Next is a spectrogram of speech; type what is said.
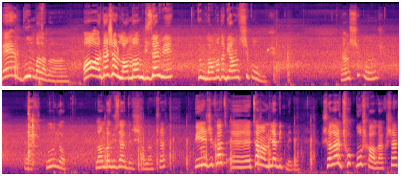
Ve bumbalaba. Aa arkadaşlar lambam güzel mi? Dur lambada bir yanlışlık olmuş. Yanlışlık mı olmuş? Evet bu yok. Lamba güzeldir inşallah arkadaşlar. Birinci kat e, tamamıyla bitmedi. Şuralar çok boş kaldı arkadaşlar.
